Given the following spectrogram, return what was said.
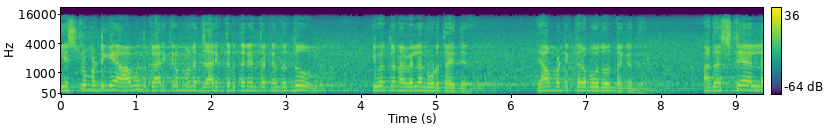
ಎಷ್ಟರ ಮಟ್ಟಿಗೆ ಆ ಒಂದು ಕಾರ್ಯಕ್ರಮವನ್ನು ಜಾರಿಗೆ ತರ್ತಾರೆ ಅಂತಕ್ಕಂಥದ್ದು ಇವತ್ತು ನಾವೆಲ್ಲ ನೋಡ್ತಾ ಇದ್ದೇವೆ. ಯಾವ ಮಟ್ಟಕ್ಕೆ ತರಬಹುದು ಅಂತಕ್ಕಂಥದ್ದು. ಅದಷ್ಟೇ ಅಲ್ಲ,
